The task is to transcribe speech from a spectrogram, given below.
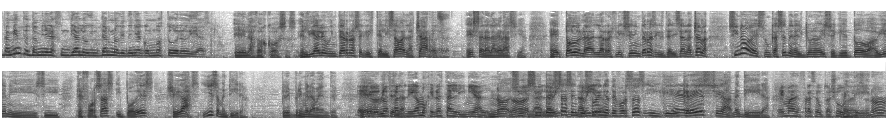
abiertamente o también eras un diálogo interno que tenía con vos todos los días? Eh, las dos cosas. El diálogo interno se cristalizaba en la charla. Esa era la gracia. Eh, toda la, la reflexión interna se cristalizaba en la charla. Si no, es un cassette en el que uno dice que todo va bien y si te esforzás y podés, llegás. Y eso es mentira, pri- primeramente. Eh, Eh, no- no ¿viste? es tan- la- digamos que no es tan lineal. no, ¿no? si, La- si pensás en la tu vida. sueño, te esforzás y que Eh. crees, llegás. Mentira. Es más de frase autoayuda Mentira. eso, ¿no?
